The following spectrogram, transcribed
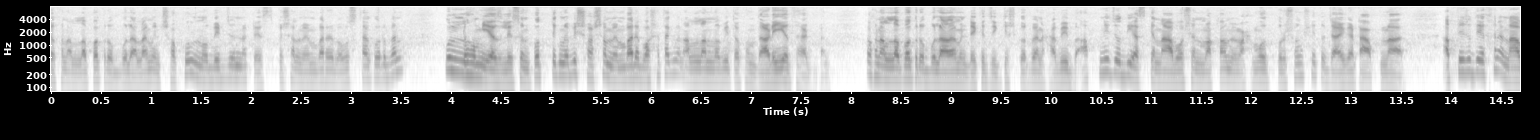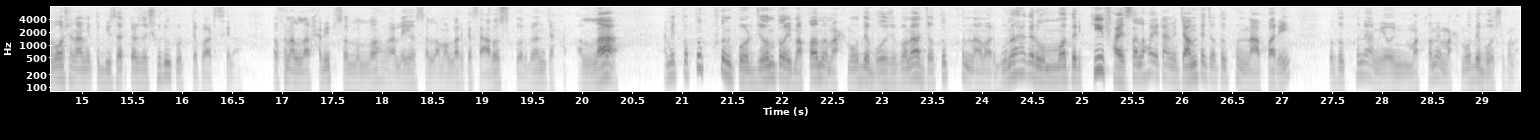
যখন আল্লাহ পাক রব্বুল আলমিন সকল নবীর জন্য একটা স্পেশাল মেম্বারের ব্যবস্থা করবেন, কুল্লুহম ইয়াজলিসুন, প্রত্যেক নবী শশা মেম্বারে বসে থাকবেন আল্লাহ নবী তখন দাঁড়িয়ে থাকবেন। তখন আল্লাহ পাক রব্বুল আলমিন ডেকে জিজ্ঞেস করবেন, হাবিব, আপনি যদি আজকে না বসেন মাকামে মাহমুদ প্রশংসিত জায়গাটা আপনার। আপনি যদি এখানে না বসেন, আমি তো বিচার কার্য শুরু করতে পারছি না। তখন আল্লাহর হাবিব সাল্লাহ আলহি আসাল্লাম আল্লাহর কাছে আরজ করবেন যে, আল্লাহ, আমি ততক্ষণ পর্যন্ত ওই মাকামে মাহমুদে বসবো না। যতক্ষণ না আমার গুনাহাগার উম্মতের কী ফয়সালা হয়, এটা আমি জানতে যতক্ষণ না পারি, ততক্ষণে আমি ওই মাকামে মাহমুদে বসবো না।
